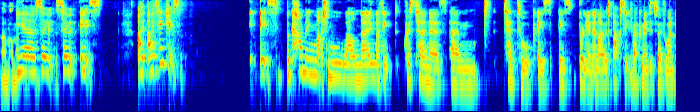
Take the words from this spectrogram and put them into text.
Um, yeah, so so it's I, I think it's it's becoming much more well known. I think Chris Turner's um, TED talk is is brilliant, and I would absolutely recommend it to everyone.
